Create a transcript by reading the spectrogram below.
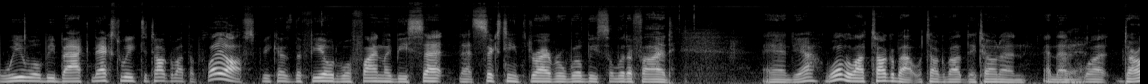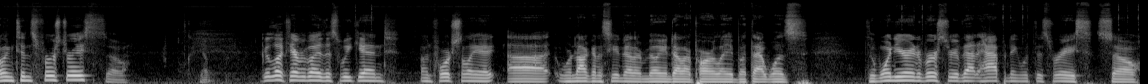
We will be back next week to talk about the playoffs because the field will finally be set. That 16th driver will be solidified. And yeah, we'll have a lot to talk about. We'll talk about Daytona and, and then Oh, yeah. what? Darlington's first race. So Yep. good luck to everybody this weekend. Unfortunately, uh, we're not going to see another million dollar parlay, but that was the one year anniversary of that happening with this race. So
